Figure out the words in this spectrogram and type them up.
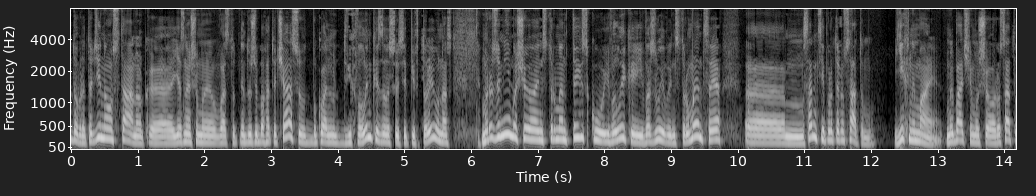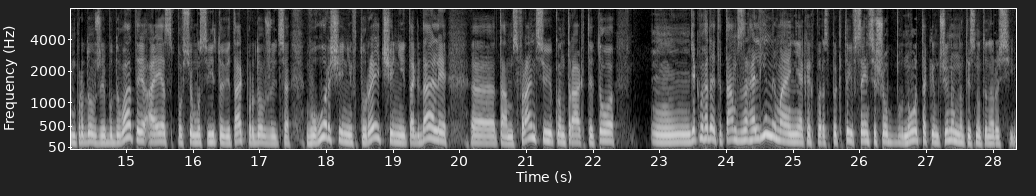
добре. Тоді наостанок. е, Я знаю, що ми у вас тут не дуже багато часу. Буквально дві хвилинки залишилося, півтори у нас. Ми розуміємо, що інструмент тиску і великий і важливий інструмент це е, санкції проти Росатому. Їх немає. Ми бачимо, що Росатом продовжує будувати АЕС по всьому світові. Так продовжується в Угорщині, в Туреччині і так далі. Е, там з Францією контракти. То як ви гадаєте, там взагалі немає ніяких перспектив в сенсі, щоб ну таким чином натиснути на Росію?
